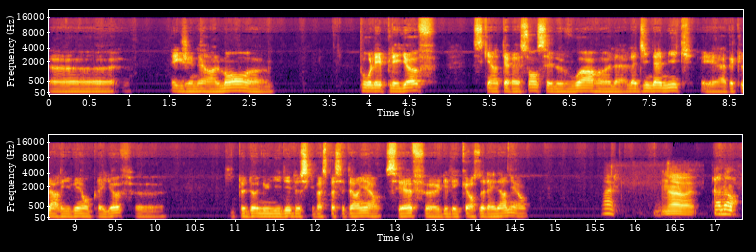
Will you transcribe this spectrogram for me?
et que généralement, pour les playoffs, ce qui est intéressant, c'est de voir la, la, dynamique et avec l'arrivée en playoffs, qui te donne une idée de ce qui va se passer derrière. CF, euh, les Lakers de l'année dernière. Hein. Ouais. Ah ouais. Alors,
